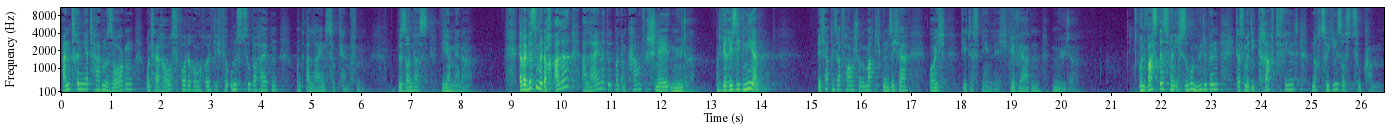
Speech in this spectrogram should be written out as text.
antrainiert haben, Sorgen und Herausforderungen häufig für uns zu behalten und allein zu kämpfen. Besonders wir Männer. Dabei wissen wir doch alle, alleine wird man im Kampf schnell müde. Und wir resignieren. Ich habe diese Erfahrung schon gemacht. Ich bin sicher, euch geht es ähnlich. Wir werden müde. Und was ist, wenn ich so müde bin, dass mir die Kraft fehlt, noch zu Jesus zu kommen?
